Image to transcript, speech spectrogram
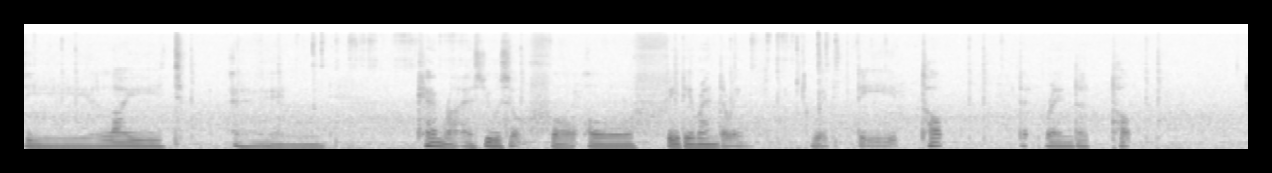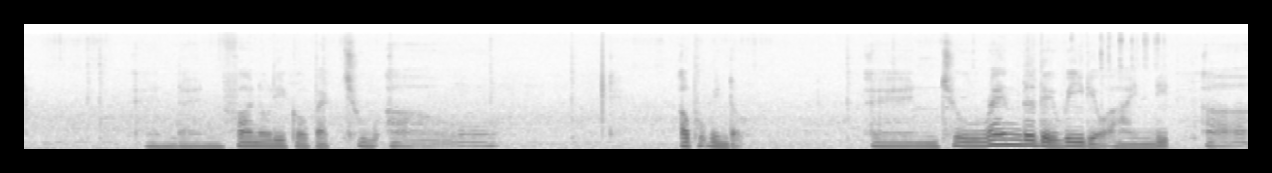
the light and camera as usual for all 3D rendering with the top that render top and then finally go back to our output window. And to render the video I need uh,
